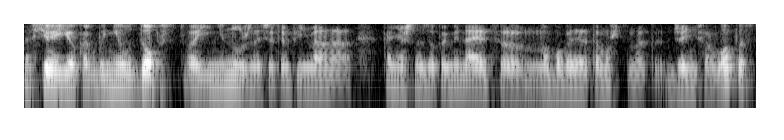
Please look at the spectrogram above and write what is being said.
на все ее как бы неудобство и ненужность в этом фильме она конечно, запоминается, но благодаря тому, что ну, это Дженнифер Лопес.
